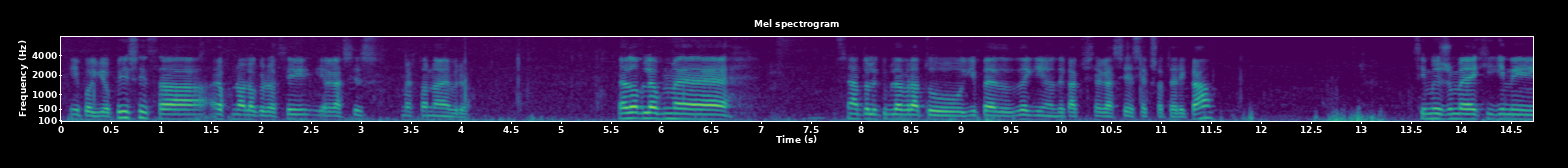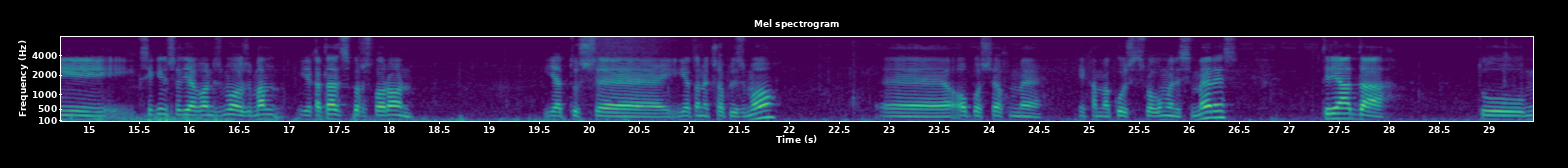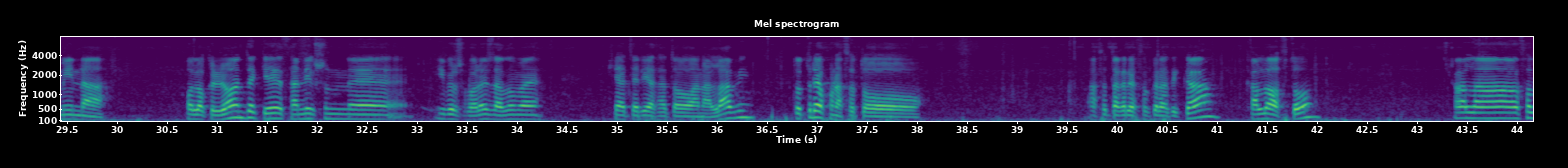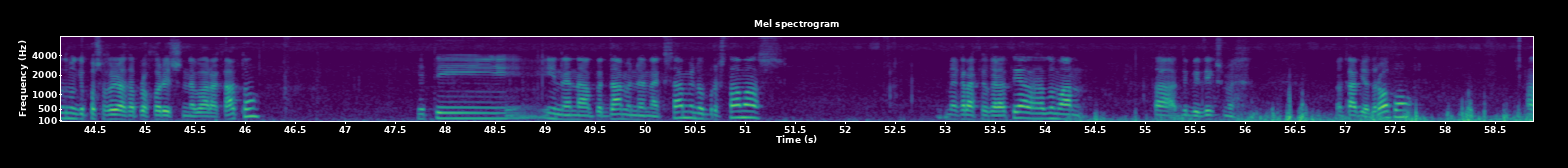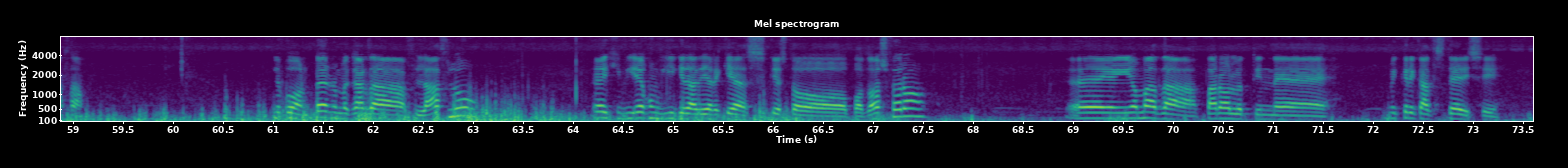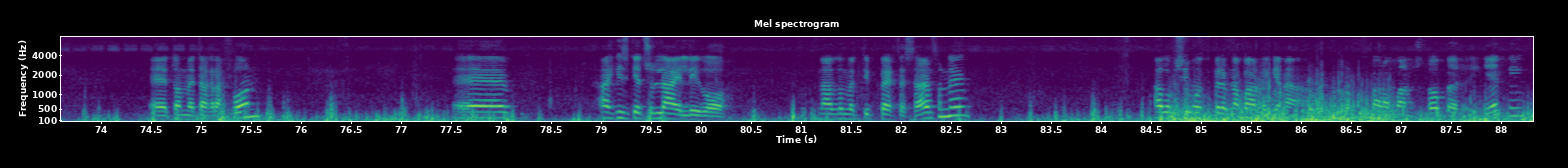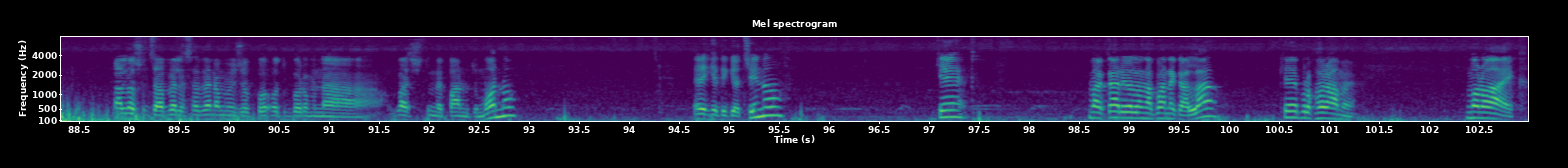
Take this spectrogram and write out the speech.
η υπογειοποίηση θα έχουν ολοκληρωθεί οι εργασίες μέχρι τον Νοέμβριο. Εδώ βλέπουμε στην ανατολική πλευρά του γηπέδου δεν γίνονται κάποιες εργασίες εξωτερικά. Θυμίζουμε έχει γίνει, ξεκίνησε ο διαγωνισμός μάλλον για κατάθεση προσφορών για, τους, ε, για τον εξοπλισμό ε, όπως έχουμε, είχαμε ακούσει τις προηγούμενες ημέρες. 30 του μήνα ολοκληρώνεται και θα ανοίξουν ε, οι προσφορές να δούμε ποια εταιρεία θα το αναλάβει. Το τρέχουν αυτό το, αυτά τα γραφειοκρατικά, καλό αυτό, αλλά θα δούμε και πόσο γρήγορα θα προχωρήσουν παρακάτω γιατί είναι ένα πεντάμινο, ένα εξάμινο μπροστά μας με γραφειοκρατία, θα δούμε αν θα την πηδήξουμε με κάποιο τρόπο. Αυτά. Λοιπόν, παίρνουμε κάρτα φιλάθλου. Έχει, έχουν βγει και τα διαρκείας και στο ποδόσφαιρο. Ε, η ομάδα παρόλο την ε, μικρή καθυστέρηση ε, των μεταγραφών ε, αρχίζει και τσουλάει λίγο να δούμε τι παίχτες θα έρθουν. Άποψή μου ότι πρέπει να πάρουμε και ένα παραπάνω στόπερ ηγέτη Καλό ο Τζαβέλας, δεν νομίζω ότι μπορούμε να βασιστούμε πάνω του μόνο. Έρχεται και ο Τσίνο. Και μακάρι όλα να πάνε καλά και προχωράμε. Μόνο ΑΕΚ.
